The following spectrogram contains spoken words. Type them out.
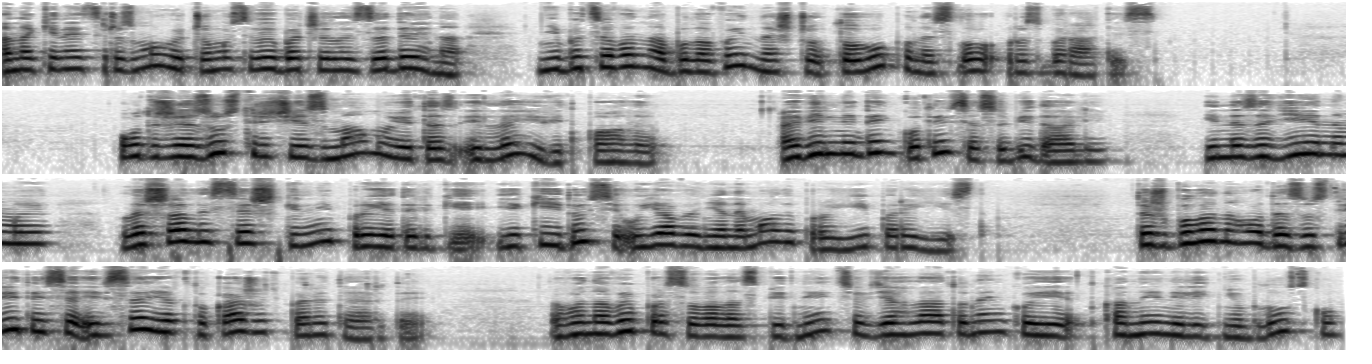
А на кінець розмови чомусь вибачилась за Дена, ніби це вона була винна, що того понесло розбиратись. Отже, зустрічі з мамою та з Іллею відпали, а вільний день котився собі далі, і незадіяними лишалися шкільні приятельки, які й досі уявлення не мали про її переїзд. Тож була нагода зустрітися і все, як то кажуть, перетерти. Вона випросувала спідницю, вдягла тоненької тканини літню блузку,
